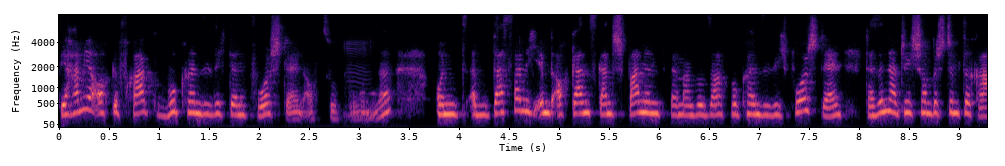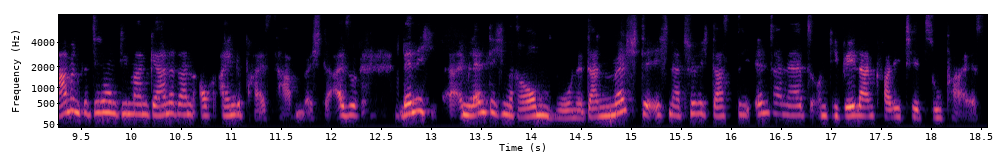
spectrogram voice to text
Wir haben ja auch gefragt, wo können Sie sich denn vorstellen, auch zu wohnen? Mhm. Ne? Und ähm, das fand ich eben auch ganz, ganz spannend, wenn man so sagt, wo können Sie sich vorstellen? Da sind natürlich schon bestimmte Rahmenbedingungen, die man gerne dann auch eingepreist haben möchte. Also wenn ich im ländlichen Raum wohne, dann möchte ich natürlich, dass die Internet und die WLAN-Qualität super ist.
